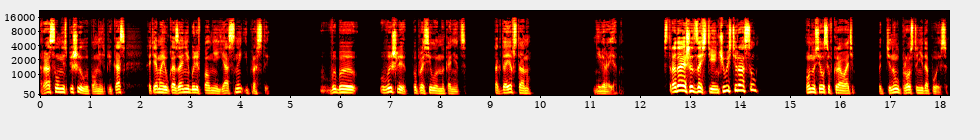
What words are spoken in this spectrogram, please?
Рассел не спешил выполнять приказ, хотя мои указания были вполне ясны и просты. «Вы бы вышли?» — попросил он наконец. «Тогда я встану». Невероятно. «Страдаешь от застенчивости, Рассел?» Он уселся в кровати, подтянул просто не до пояса.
